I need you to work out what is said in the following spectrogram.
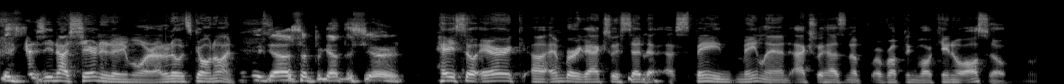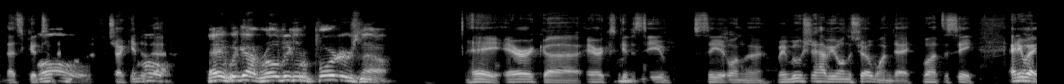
because you're not sharing it anymore. I don't know what's going on. Oh my gosh, I forgot to share it. Hey, so Eric uh, Emberg actually said that uh, Spain mainland actually has an up- erupting volcano. Also, that's good to, to check into Whoa. that. Hey, we got roving reporters now. Hey, Eric. Uh, Eric's good to see you. See it on the. Maybe we should have you on the show one day. We'll have to see. Anyway,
